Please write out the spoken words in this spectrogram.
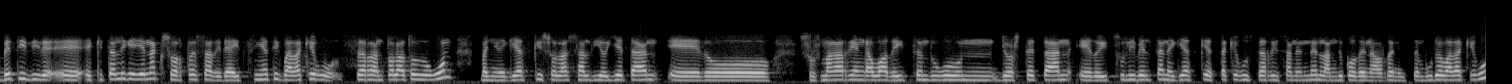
beti dire, e, ekitaldi gehienak sorpresa dira, itzinatik badakigu zer antolatu dugun, baina egiazki solasaldi hoietan edo susmagarrien gaua deitzen dugun jostetan edo itzuli beltzan egiazki ez dakigu zer izanen den landuko dena orden izenburu badakigu,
